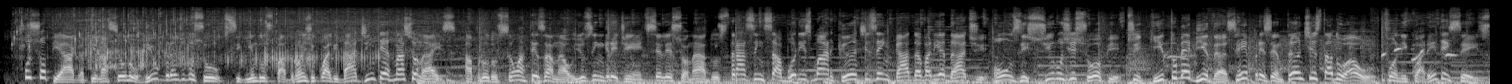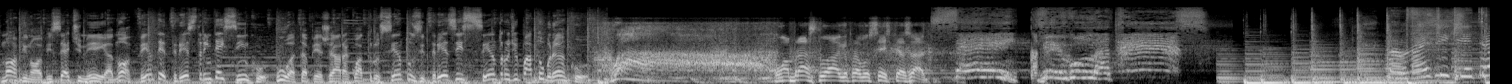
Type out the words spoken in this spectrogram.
O Shop Agape nasceu no Rio Grande do Sul, seguindo os padrões de qualidade internacionais. A produção artesanal e os ingredientes selecionados trazem sabores marcantes em cada variedade. 11 estilos de chopp. Chiquito Bebidas, representante estadual. Fone 46 9976 9335. Rua Tapejara 413, Centro de Pato Branco. Um abraço do Águia pra vocês, pesados. 100,3 Mamãe, fique tranquila,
